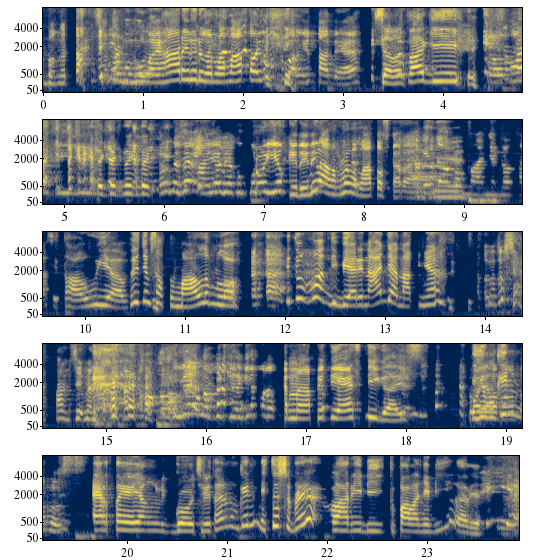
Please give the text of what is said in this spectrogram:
kebangetan sih Kita memulai hari itu dengan lalato itu kebangetan ya. Selamat pagi. Selamat pagi. Tek tek tek tek. Kan biasanya ayam yang kukuruyuk gitu. Ini alarmnya lalato sekarang. itu Iya. mamanya nggak kasih tahu ya itu jam satu malam loh itu mah dibiarin aja anaknya itu tuh setan sih men Kalau enggak emang pikir-pikir kena PTSD guys. Iya, Banyak mungkin terus. RT yang gue ceritain mungkin itu sebenarnya lari di kepalanya dia kali ya. iya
